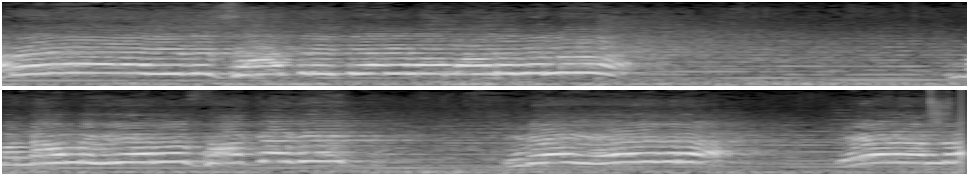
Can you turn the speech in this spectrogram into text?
ಅರೇ, ಇದು ಶಾಂತ ನಾವು ಮಾಡೋದಿಲ್ಲ ನಮ್ಮ ಹಿರಿಯರು ಸಾಕಾಗಿ. ಇದೇ ಹೇಳಿದ್ರೆ, ಏನಂದ್ರ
